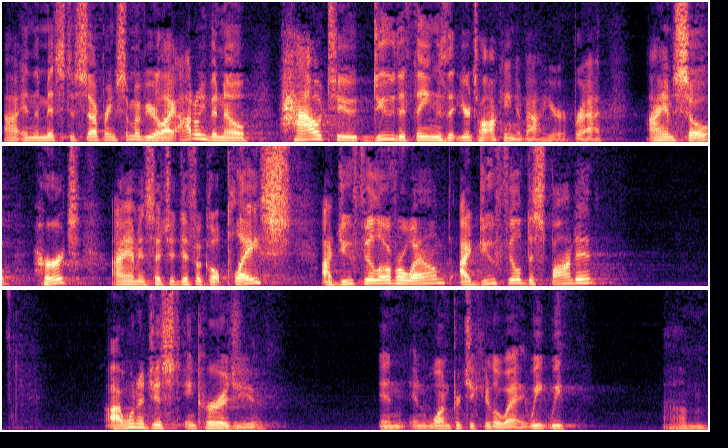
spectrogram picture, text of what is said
uh, in the midst of suffering. Some of you are like, I don't even know how to do the things that you're talking about here, Brad. I am so hurt. I am in such a difficult place. I do feel overwhelmed. I do feel despondent. I want to just encourage you in, in one particular way. We, we um,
